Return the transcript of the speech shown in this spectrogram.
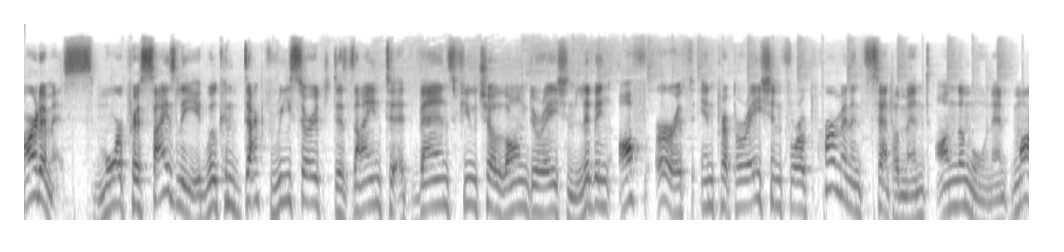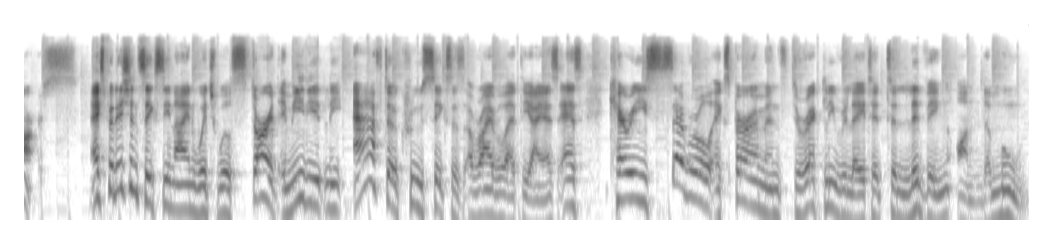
Artemis. More precisely, it will conduct research designed to advance future long duration living off Earth in preparation for a permanent settlement on the Moon and Mars. Expedition 69, which will start immediately after Crew 6's arrival at the ISS, carries several experiments directly related to living on the Moon.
